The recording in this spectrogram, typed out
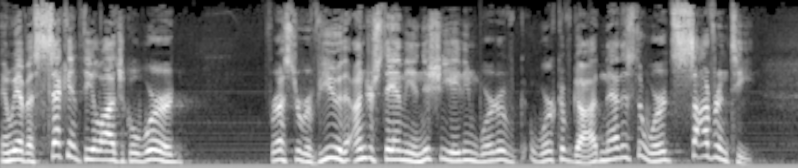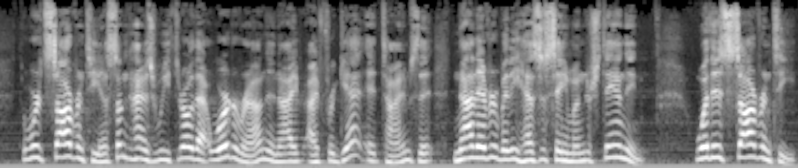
And we have a second theological word for us to review to understand the initiating word of, work of God, and that is the word sovereignty. The word sovereignty. And sometimes we throw that word around, and I, I forget at times that not everybody has the same understanding. What is sovereignty?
